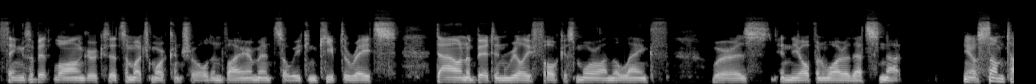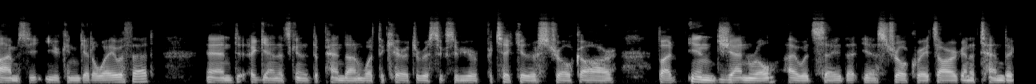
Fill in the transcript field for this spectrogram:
things a bit longer because it's a much more controlled environment. So we can keep the rates down a bit and really focus more on the length. Whereas in the open water, that's not, you know, sometimes you can get away with that. And again, it's going to depend on what the characteristics of your particular stroke are. But in general, I would say that, yeah, stroke rates are going to tend to,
